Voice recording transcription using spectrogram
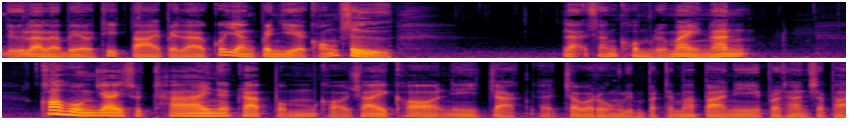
หรือลาลาเบลที่ตายไปแล้วก็ยังเป็นเหยื่อของสื่อ และสังคมหรือไม่นั้น ข้อห่วงใยสุดท้ายนะครับ ผมขอใช้ข้อนี้จากชวรงลิมปัตมปานีประธานสภา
